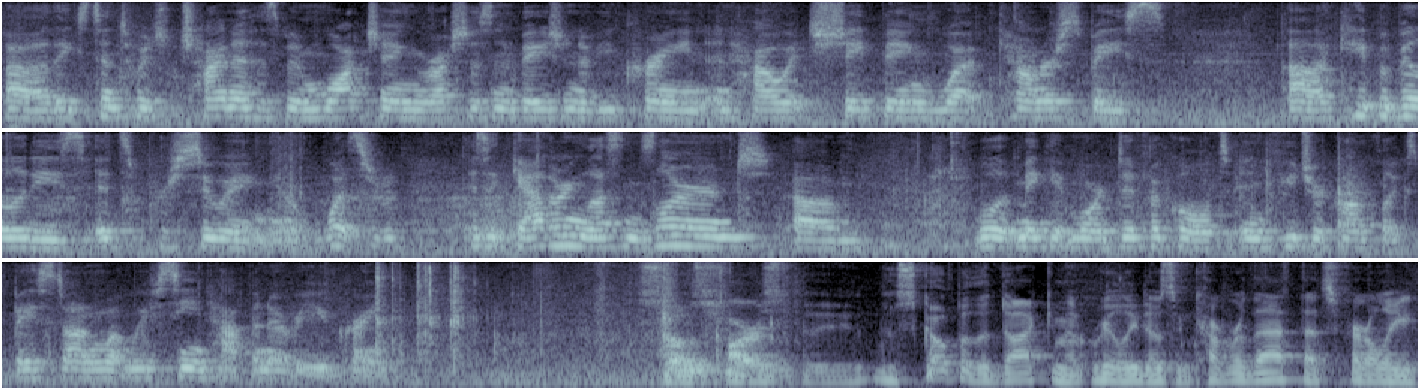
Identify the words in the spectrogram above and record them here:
uh, the extent to which China has been watching Russia's invasion of Ukraine and how it's shaping what counter space uh, capabilities it's pursuing. You know, what sort of is it gathering lessons learned? Um, will it make it more difficult in future conflicts based on what we've seen happen over Ukraine? So as far as the, the scope of the document really doesn't cover that. That's fairly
